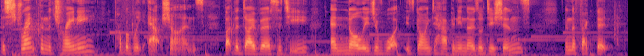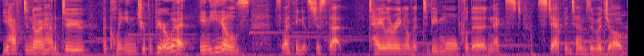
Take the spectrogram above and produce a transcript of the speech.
The strength and the training probably outshines, but the diversity and knowledge of what is going to happen in those auditions and the fact that you have to know how to do a clean triple pirouette in heels. So I think it's just that tailoring of it to be more for the next step in terms of a job.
